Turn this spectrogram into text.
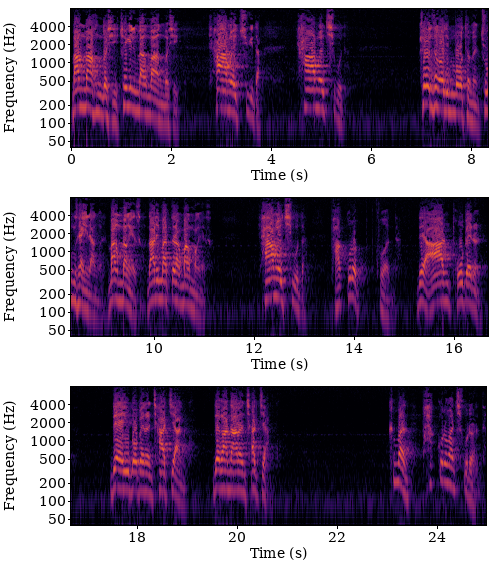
망망한 것이 최길망망한 것이 향의 축이다. 향의 치구다. 견성하지 못하면 중생이란 것. 망망해서 날이 맞더락 망망해서 향의 치구다. 밖으로 구한다. 내 안 보배는 내 이 보배는 찾지 않고 내가 나는 찾지 않고 그만 밖으로만 그런다.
